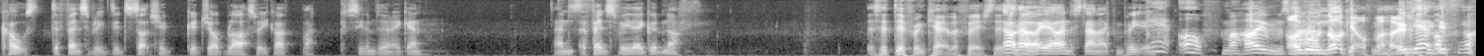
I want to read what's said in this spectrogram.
Colts defensively did such a good job last week. I, I could see them doing it again. And offensively, they're good enough. It's a different kettle of fish. This Oh no, yeah, I understand that completely. Get off Mahomes. I will not get off my home. Get off. My...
